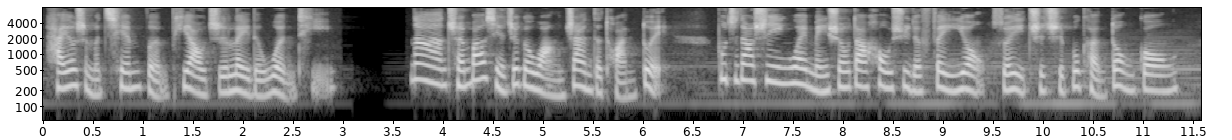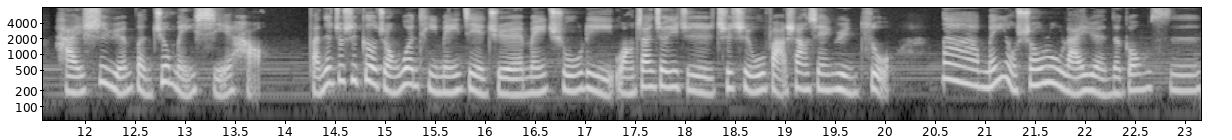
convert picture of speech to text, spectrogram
还有什么签本票之类的问题？那承包写这个网站的团队，不知道是因为没收到后续的费用，所以迟迟不肯动工，还是原本就没写好？反正就是各种问题没解决、没处理，网站就一直迟迟无法上线运作。那没有收入来源的公司。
